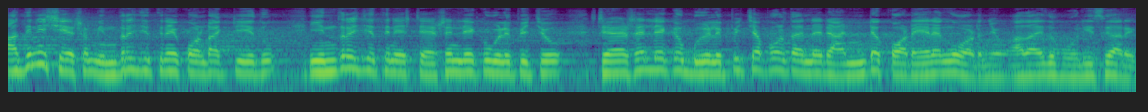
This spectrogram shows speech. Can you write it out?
അതിനുശേഷം ഇന്ദ്രജിത്തിനെ കോണ്ടാക്ട് ചെയ്തു. ഇന്ദ്രജിത്തിനെ സ്റ്റേഷനിലേക്ക് വിളിപ്പിച്ചു. സ്റ്റേഷനിലേക്ക് വിളിപ്പിച്ചപ്പോൾ തന്നെ രണ്ട് കൊടയിലങ്ങ് ഉടഞ്ഞു. അതായത് പോലീസുകാർ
